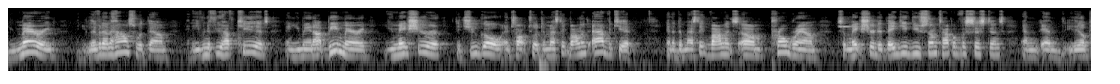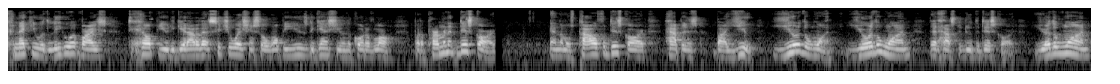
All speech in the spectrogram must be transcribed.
you're married, and you're living in a house with them, and even if you have kids and you may not be married, you make sure that you go and talk to a domestic violence advocate in a domestic violence um, program to make sure that they give you some type of assistance and, and they'll connect you with legal advice to help you to get out of that situation so it won't be used against you in the court of law. But a permanent discard and the most powerful discard happens by you. You're the one. You're the one that has to do the discard. You're the one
